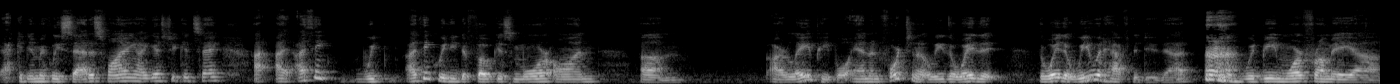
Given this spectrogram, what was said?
academically satisfying, I guess you could say. I, I, I, think we I think we need to focus more on um, our lay people, and unfortunately, the way that the way that we would have to do that would be more from a uh,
